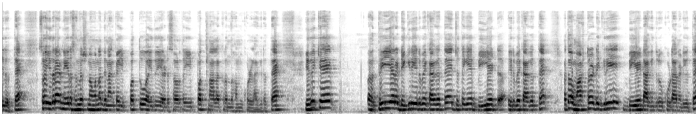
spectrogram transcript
ಇರುತ್ತೆ. ಸೊ ಇದರ ನೇರ ಸಂದರ್ಶನವನ್ನು ದಿನಾಂಕ ಇಪ್ಪತ್ತು ಐದು ಎರಡು ಸಾವಿರದ ಇಪ್ಪತ್ತ್ನಾಲ್ಕರಂದು ಹಮ್ಮಿಕೊಳ್ಳಲಾಗಿರುತ್ತೆ. ಇದಕ್ಕೆ ತ್ರೀ ಇಯರ್ ಡಿಗ್ರಿ ಇರಬೇಕಾಗುತ್ತೆ, ಜೊತೆಗೆ ಬಿ ಎಡ್ ಇರಬೇಕಾಗುತ್ತೆ, ಅಥವಾ ಮಾಸ್ಟರ್ ಡಿಗ್ರಿ ಬಿ ಎಡ್ ಆಗಿದ್ರೂ ಕೂಡ ನಡೆಯುತ್ತೆ.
